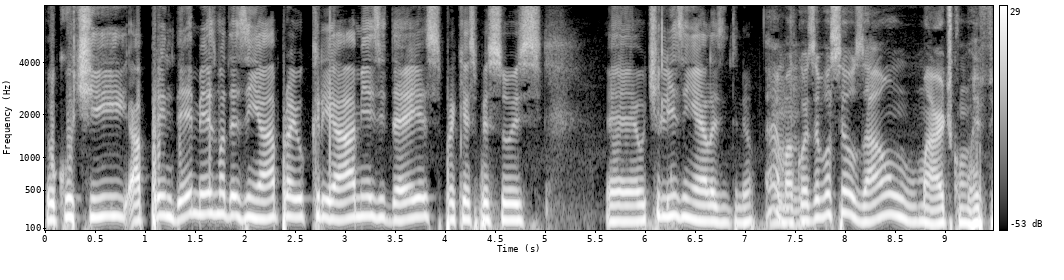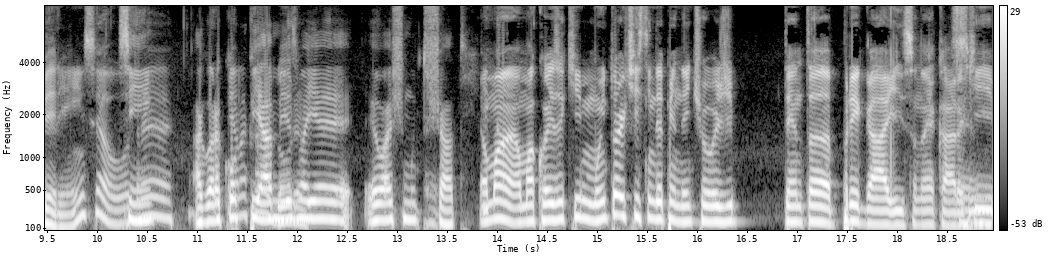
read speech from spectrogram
eu curti aprender mesmo a desenhar pra eu criar minhas ideias, pra que as pessoas é, utilizem elas, entendeu? É, uma coisa é você usar um- uma arte como referência, outra Sim. é... Agora, Copiar na dura. mesmo aí é, eu acho muito chato. É uma, é uma coisa que muito artista independente hoje tenta pregar isso, né, cara? Sim. Que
